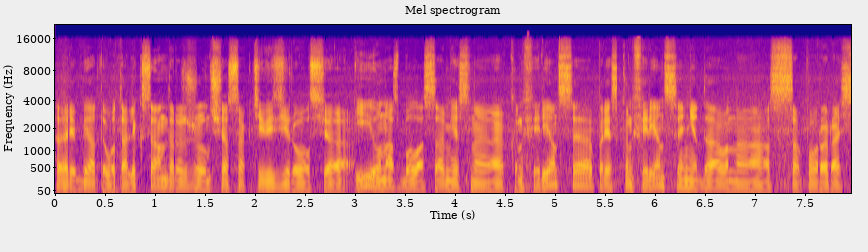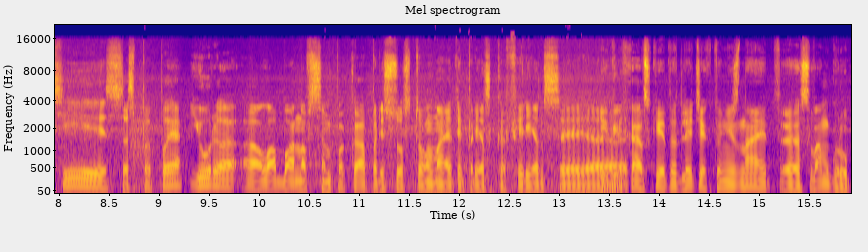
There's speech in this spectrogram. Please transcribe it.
ребят, и вот Александр Жон сейчас активизировался. И у нас была совместная конференция, пресс-конференция недавно с опорой России, с СПП. Юра Лобанов с МПК присутствовал на этой пресс-конференции. Игорь Хавский, это для тех, кто не знает, э, Svam Group.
